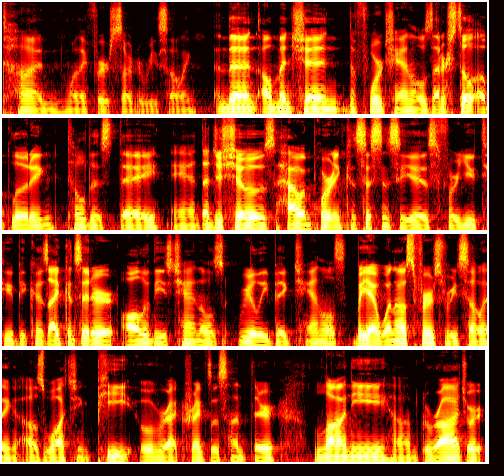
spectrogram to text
ton when I first started started reselling. And then I'll mention the four channels that are still uploading till this day. And that just shows how important consistency is for YouTube because I consider all of these channels really big channels. But yeah, when I was first reselling, I was watching Pete over at Craigslist Hunter. Lonnie, um, Garage or,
